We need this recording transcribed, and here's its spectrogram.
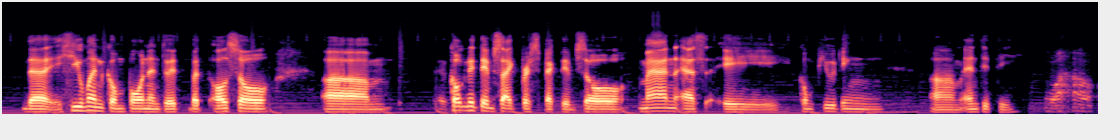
the human component to it, but also um, cognitive psych perspective. So man as a computing um, entity. Wow.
